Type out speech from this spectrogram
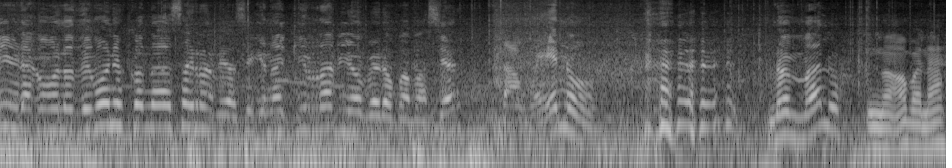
Vibra como los demonios cuando avanzáis rápido, así que no hay que ir rápido, pero para pasear está bueno. no es malo. No, para nada.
